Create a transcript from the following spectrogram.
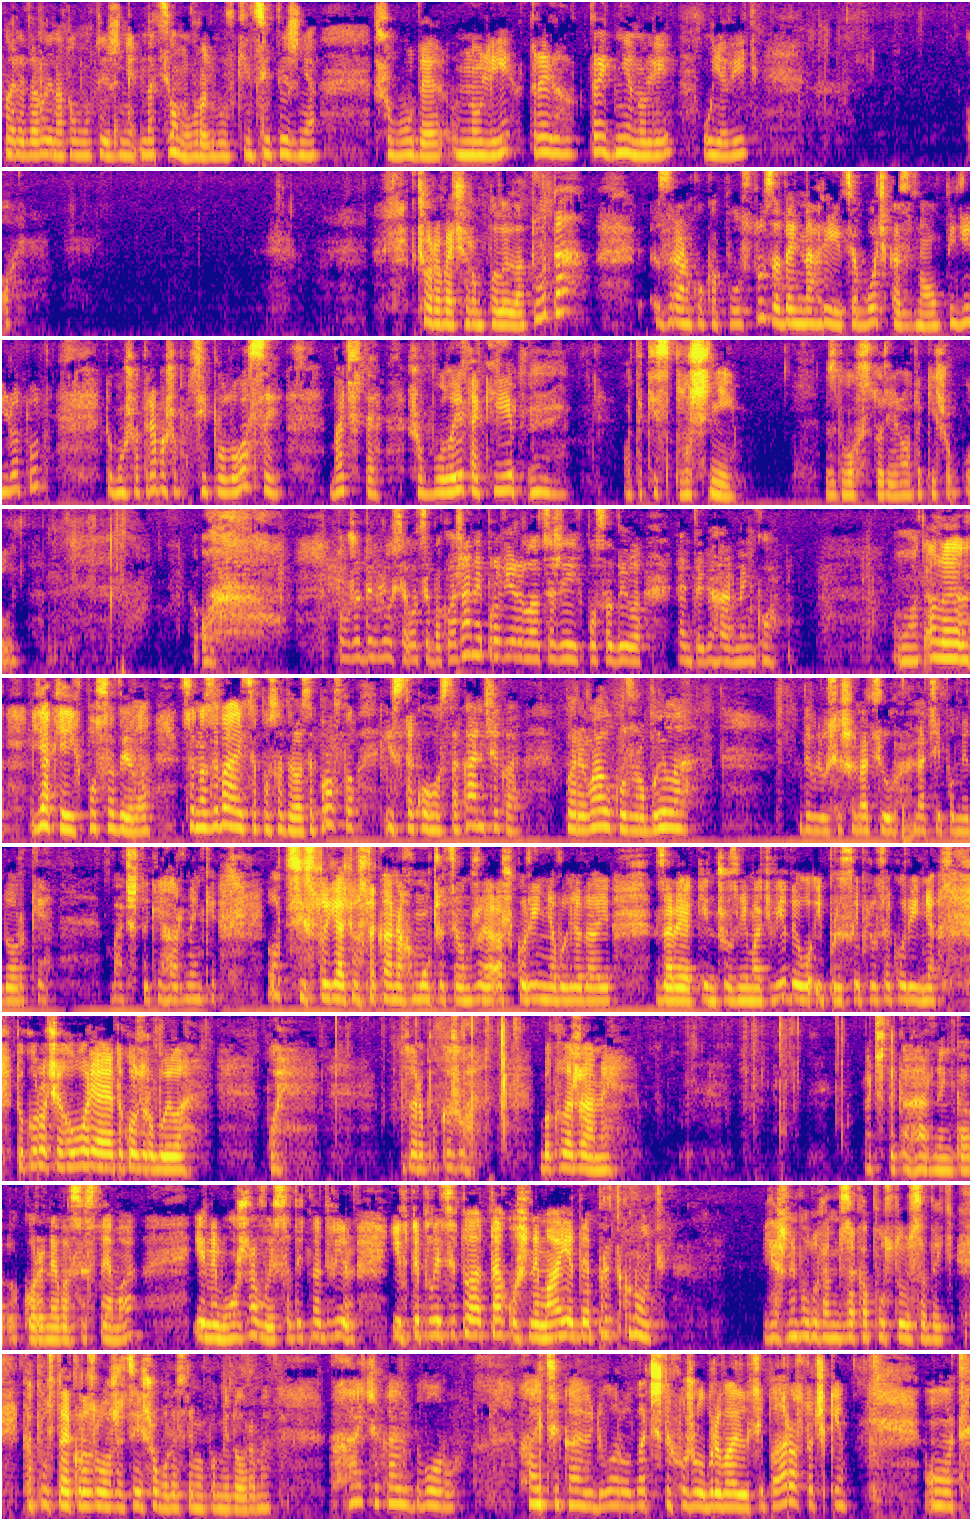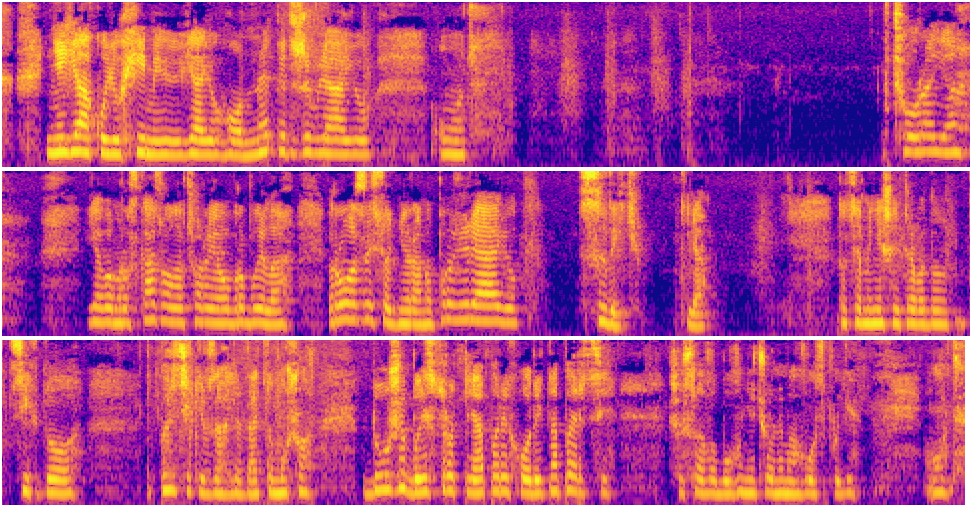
Передали на тому тижні, на цьому, вроді в кінці тижня, що буде нулі, три, три дні нулі, уявіть. Ой. Вчора вечором полила тут, зранку капусту, за день нагріється бочка, знов піділлю тут. Тому що треба, щоб ці полоси, бачите, щоб були такі, отакі сплошні з двох сторін, отакі, щоб були. Ой. То вже дивлюся, оце баклажани провірила, це ж я їх посадила. Гляньте, як гарненько. От, але як я їх посадила? Це називається посадила. Це просто із такого стаканчика перевалку зробила. Дивлюся, що на, цю, на ці помідорки. Бачите, такі гарненькі. От ці стоять у стаканах, мучаться, вже аж коріння виглядає. Зараз я кінчу знімати відео і присиплю це коріння. То, коротше говоря, я тако зробила. Ой, зараз покажу баклажани. Бачите, яка гарненька коренева система. І не можна висадити на двір. І в теплиці то також немає де приткнути. Я ж не буду там за капустою садити. Капуста як розложиться, і що буде з тими помідорами? Хай чекають двору. Хай чекають двору. Бачите, хожу, обриваю ці паросточки. От. Ніякою хімією я його не підживляю. От. Вчора я, я вам розказувала, вчора я обробила рози, сьогодні рано провіряю. Сидить тля. То це мені ще й треба до цих до перчиків заглядати, тому що дуже швидко тля переходить на перці. Ще, слава Богу, нічого нема, Господі. От.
